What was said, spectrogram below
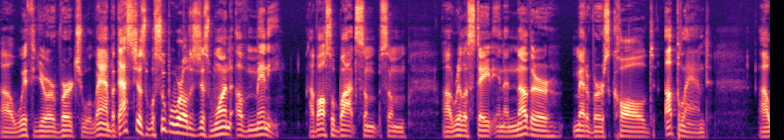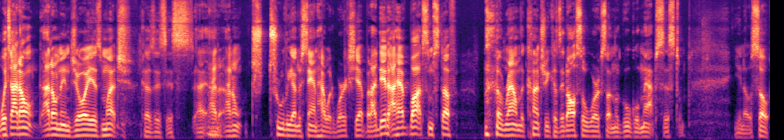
uh, with your virtual land. But that's just well, Super World is just one of many. I've also bought some some uh, real estate in another metaverse called Upland, uh, which I don't I don't enjoy as much because it's it's I, mm. I, I don't tr- truly understand how it works yet. But I did I have bought some stuff around the country because it also works on the Google Maps system you know? So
